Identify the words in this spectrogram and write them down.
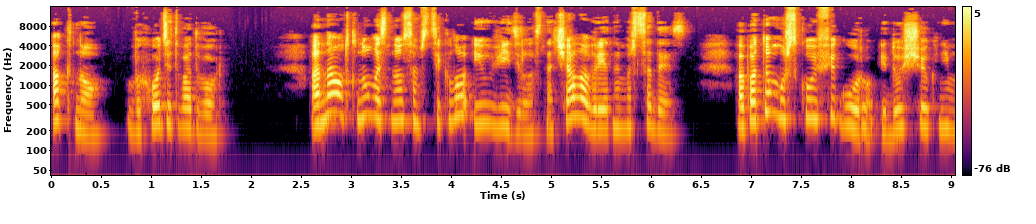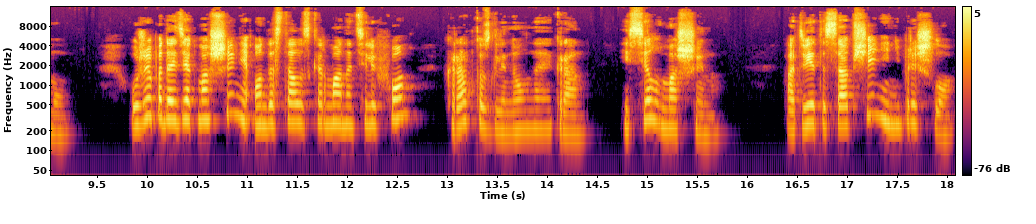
Окно. Выходит во двор. Она уткнулась носом в стекло и увидела сначала вредный Мерседес, а потом мужскую фигуру, идущую к нему. Уже подойдя к машине, он достал из кармана телефон кратко взглянул на экран и сел в машину. Ответа сообщения не пришло.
